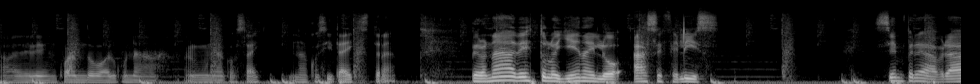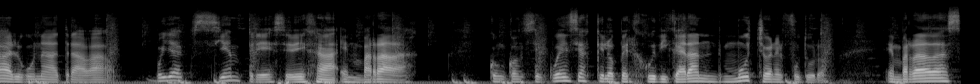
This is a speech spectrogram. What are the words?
a de vez en cuando alguna, alguna cosa, una cosita extra. Pero nada de esto lo llena y lo hace feliz. Siempre habrá alguna traba. Voy a siempre se deja embarrada con consecuencias que lo perjudicarán mucho en el futuro. Embarradas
